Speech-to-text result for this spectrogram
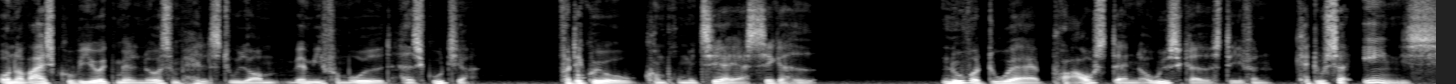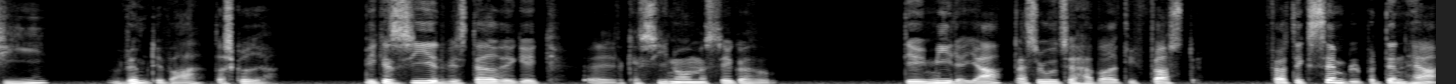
Undervejs kunne vi jo ikke melde noget som helst ud om, hvem I formodet havde skudt jer. For det kunne jo kompromittere jeres sikkerhed. Nu hvor du er på afstand og udskrevet, Stefan, kan du så egentlig sige, hvem det var, der skød jer? Vi kan sige, at vi stadigvæk ikke øh, kan sige noget med sikkerhed. Det er Emil og jeg, der ser ud til at have været de første. Første eksempel på den her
